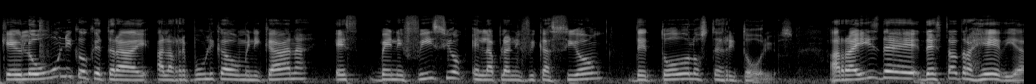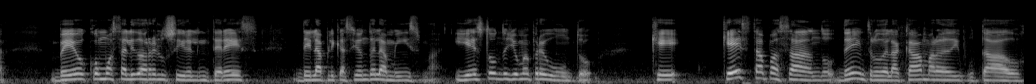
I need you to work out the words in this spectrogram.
que lo único que trae a la República Dominicana es beneficio en la planificación de todos los territorios. A raíz de, esta tragedia, veo cómo ha salido a relucir el interés de la aplicación de la misma. Y es donde yo me pregunto qué está pasando dentro de la Cámara de Diputados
